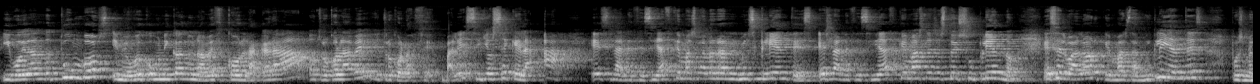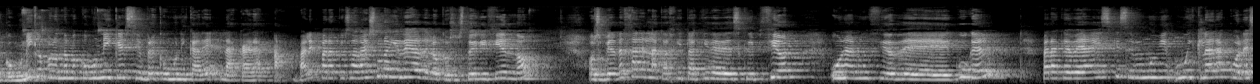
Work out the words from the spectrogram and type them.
y voy dando tumbos y me voy comunicando una vez con la cara A, otro con la B y otro con la C, ¿vale? Si yo sé que la A es la necesidad que más valoran mis clientes, es la necesidad que más les estoy supliendo, es el valor que más dan mis clientes, pues me comunique por donde me comunique, siempre comunicaré la cara A, ¿vale? Para que os hagáis una idea de lo que os estoy diciendo, os voy a dejar en la cajita aquí de descripción un anuncio de Google para que veáis que se ve muy, bien, muy clara cuál es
